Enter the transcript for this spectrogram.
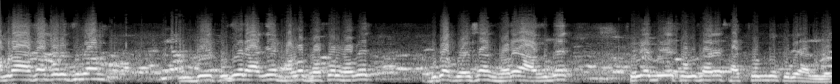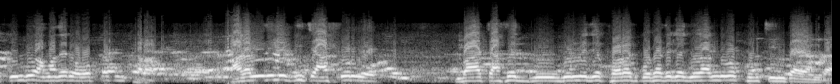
আমরা আশা করেছিলাম যে পুজোর আগে ভালো ফসল হবে, দুটো পয়সা ঘরে আসবে। ছেলে মেয়ে সংসারে স্বাচ্ছন্দ্য ফিরে আসবে, কিন্তু আমাদের অবস্থা খুব খারাপ। আগামী দিনে কি চাষ করব বা চাষের জন্য যে খরচ, কোথা থেকে যোগান দেবো, খুব চিন্তায় আমরা।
